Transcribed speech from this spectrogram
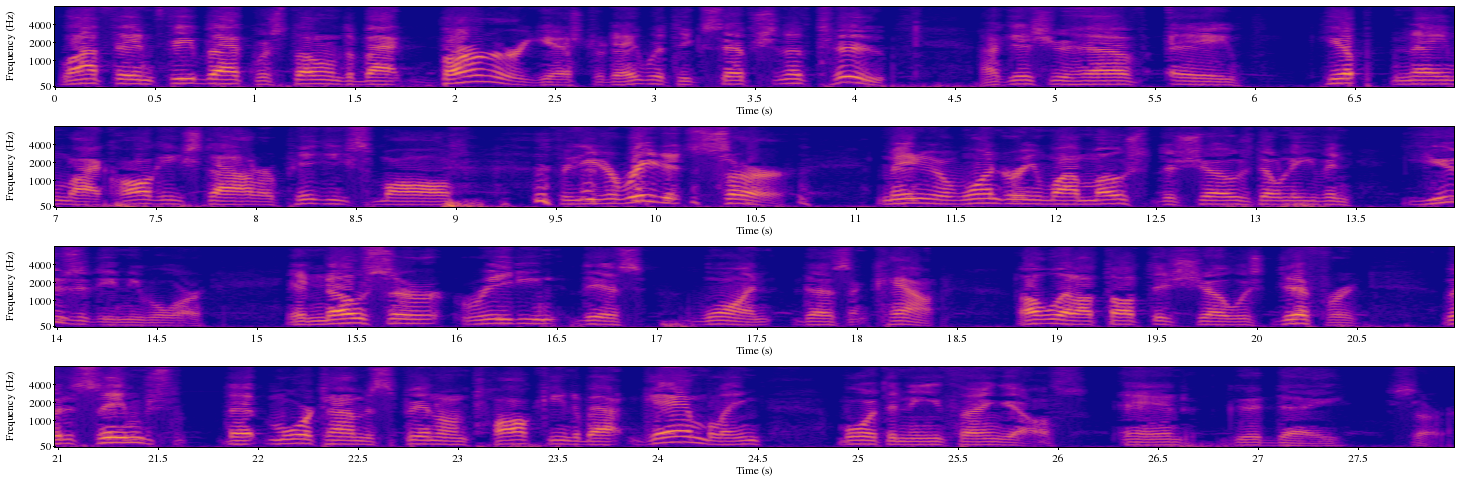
live in feedback was thrown on the back burner yesterday, with the exception of two. I guess you have a hip name like Hoggy Style or Piggy Smalls for you to read it, sir. Many are wondering why most of the shows don't even use it anymore. And no, sir, reading this one doesn't count. Oh, well, I thought this show was different. But it seems that more time is spent on talking about gambling more than anything else. And good day, sir.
